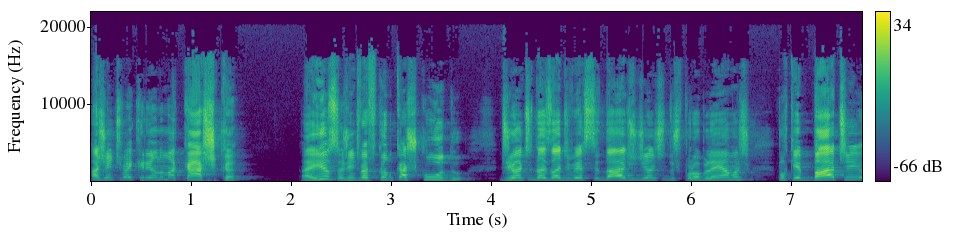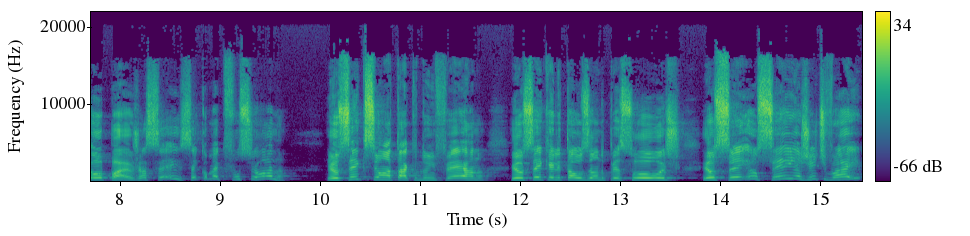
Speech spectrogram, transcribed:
A gente vai criando uma casca. É isso? A gente vai ficando cascudo diante das adversidades, diante dos problemas, porque bate, opa, eu já sei, sei como é que funciona. Eu sei que isso é um ataque do inferno, eu sei que ele está usando pessoas, eu sei, eu sei, e a gente vai.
